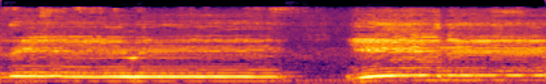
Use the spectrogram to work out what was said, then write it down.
देवी येणे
